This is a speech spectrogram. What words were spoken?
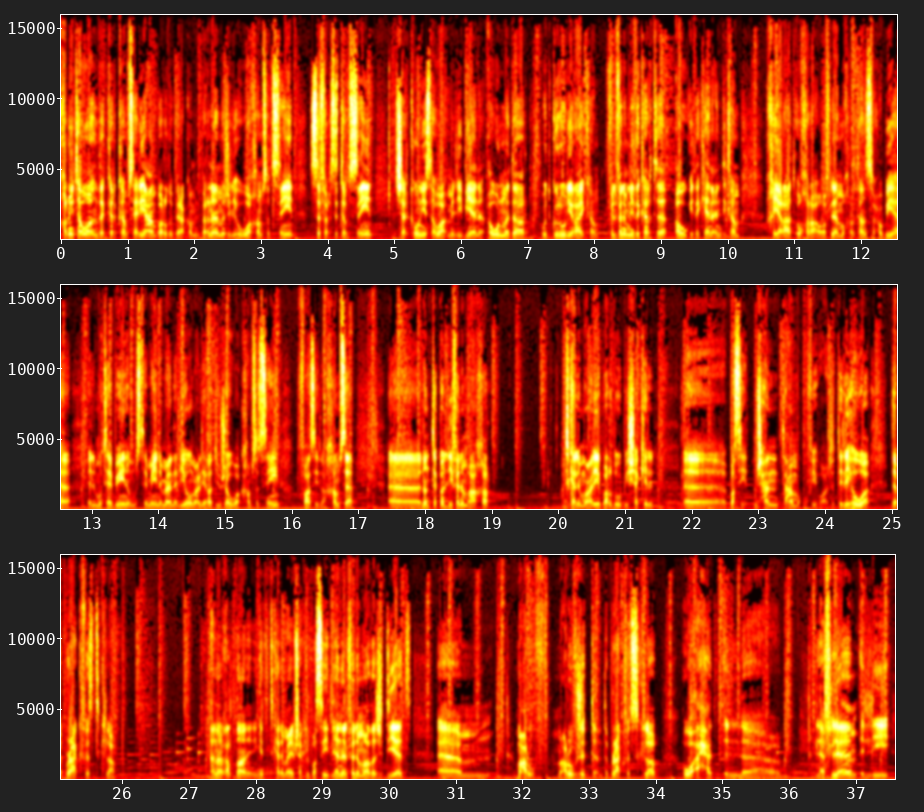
خلوني توا نذكركم سريعا برضو برقم البرنامج اللي هو 95 096 تشاركوني سواء من ليبيانا أو المدار وتقولوا لي رأيكم في الفيلم اللي ذكرته أو إذا كان عندكم خيارات أخرى أو أفلام أخرى تنصحوا بها المتابعين والمستمعين معنا اليوم على راديو جوك 95.5 آه ننتقل لفيلم آخر. نتكلموا عليه برضو بشكل آه بسيط مش حنتعمقوا فيه واجد اللي هو The Breakfast Club أنا غلطان إني قلت أتكلم عليه بشكل بسيط لأن الفيلم هذا جديات معروف معروف جدا. The Breakfast Club هو أحد الأفلام اللي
